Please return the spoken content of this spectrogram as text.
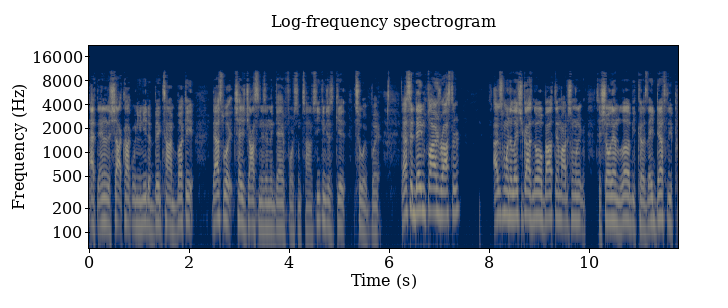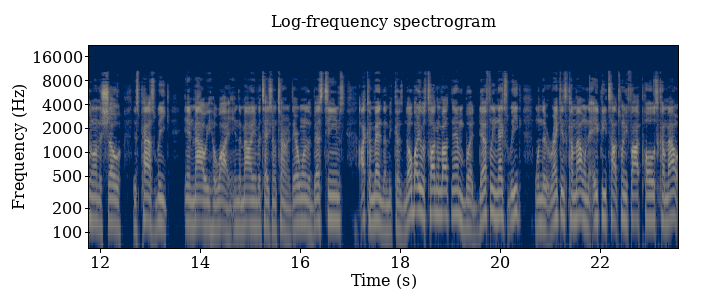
at the end of the shot clock when you need a big time bucket. That's what Chase Johnson is in the game for sometimes. He can just get to it. But that's the Dayton Flyers roster. I just want to let you guys know about them. I just wanted to show them love because they definitely put on the show this past week in Maui, Hawaii, in the Maui Invitational Tournament. They're one of the best teams. I commend them because nobody was talking about them, but definitely next week when the rankings come out, when the AP Top 25 polls come out,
